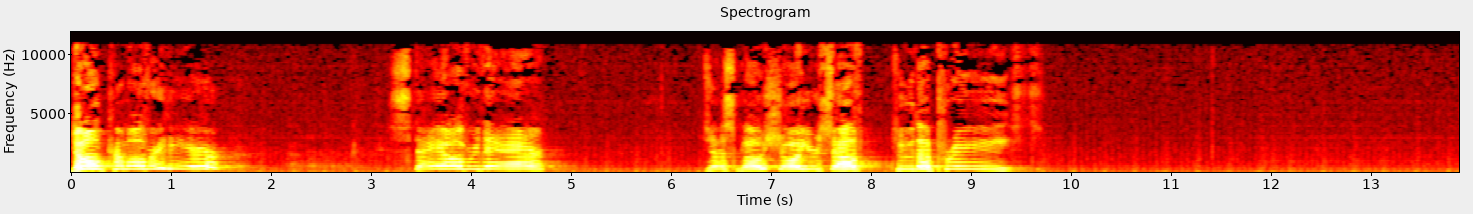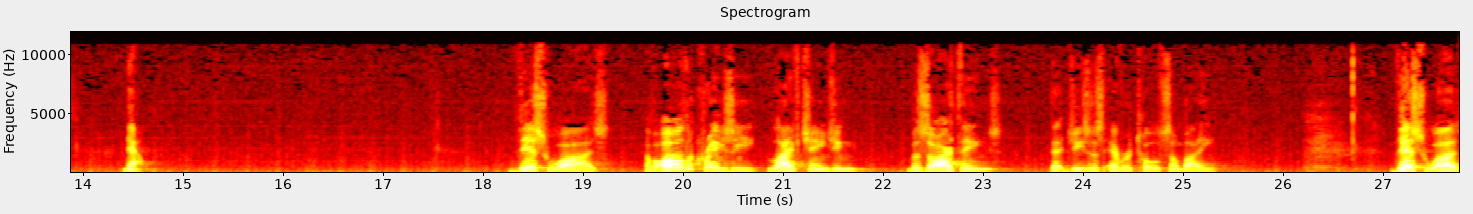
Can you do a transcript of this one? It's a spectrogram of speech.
Don't come over here. Stay over there. Just go show yourself to the priests. Now, this was of all the crazy, life changing, bizarre things that Jesus ever told somebody, this was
